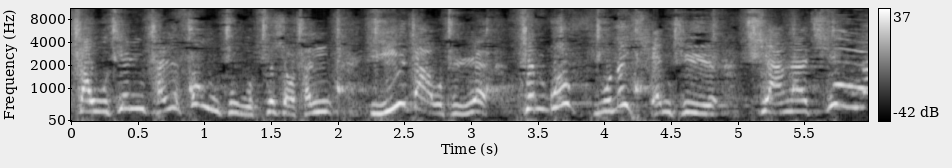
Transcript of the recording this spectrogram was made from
赵奸臣宋主此小臣一道旨，真伯府内前去抢了亲呐。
